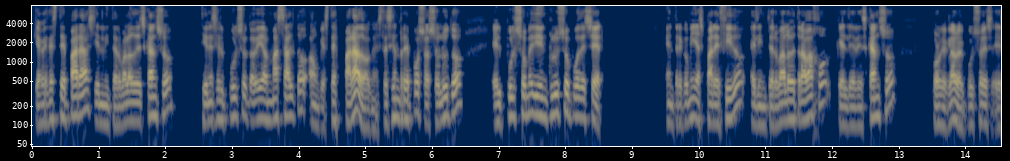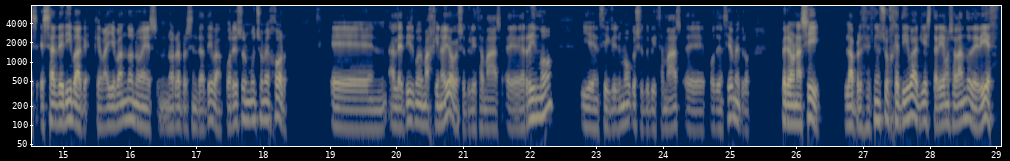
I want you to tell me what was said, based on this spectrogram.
que a veces te paras y en el intervalo de descanso tienes el pulso todavía más alto, aunque estés parado, aunque estés en reposo absoluto, el pulso medio incluso puede ser entre comillas, parecido el intervalo de trabajo que el de descanso, porque claro, el pulso es, esa deriva que, va llevando no es, no representativa. Por eso es mucho mejor en atletismo, imagino yo, que se utiliza más eh, ritmo y en ciclismo que se utiliza más eh, potenciómetro. Pero aún así, la percepción subjetiva aquí estaríamos hablando de 10.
